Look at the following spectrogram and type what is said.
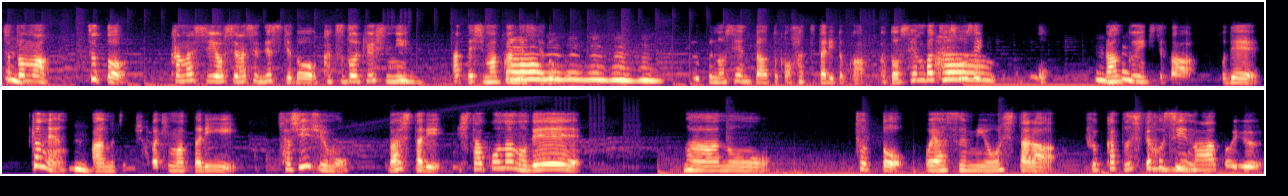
ちょっとまあ、ちょっと悲しいお知らせですけど、活動休止になってしまったんですけど、グうんープのセンターとかを張ってたりとか、あと選抜総選挙とかもうんランクインしてた子で、去年うん、あの、事務所が決まったり、写真集も出したりした子なので、まあ、あの、ちょっとお休みをしたら、復活してほしいなという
